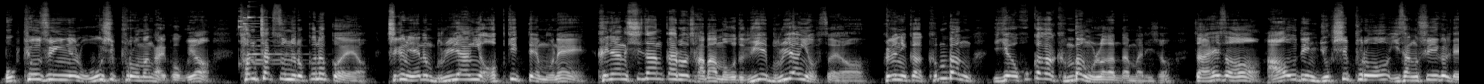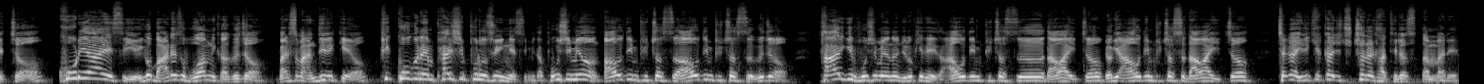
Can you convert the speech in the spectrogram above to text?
목표 수익률 50%만 갈 거고요. 선착순으로 끊을 거예요. 지금 얘는 물량이 없기 때문에 그냥 시장가로 잡아 먹어도 위에 물량이 없어요. 그러니까 금방 이게 호가가 금방 올라간단 말이죠. 자, 해서 아우딘 60% 이상 수익을 냈죠. 코리아 SE 이거 말해서 뭐 합니까? 그죠? 말씀 안 드릴게요. 피코그램 80% 수익 냈습니다. 보시면 아우딘 퓨처스, 아우딘 퓨처스 그죠? 다 여기 보시면은 이렇게 돼 있어. 아우딘 퓨처스 나와 있죠? 여기 아우딘 퓨처스 나와 있죠? 제가 이렇게까지 추천을 다 드렸었단 말이에요.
